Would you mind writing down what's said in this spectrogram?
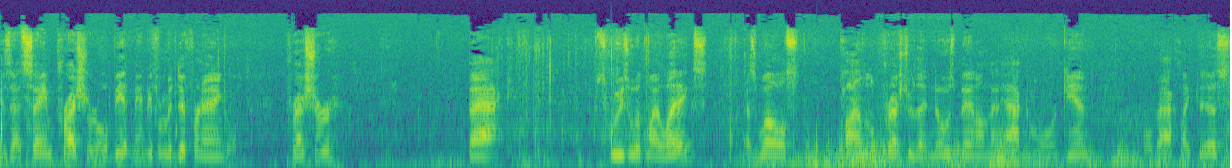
is that same pressure, albeit maybe from a different angle. Pressure, back. Squeeze it with my legs, as well as apply a little pressure that noseband on that hackamore. Again, pull back like this.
